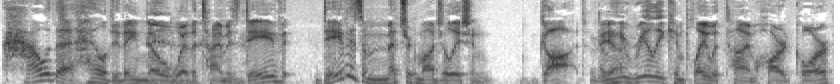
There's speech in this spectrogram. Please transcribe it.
how the hell do they know where the time is? Dave, Dave is a metric modulation god. I mean, Yeah. he really can play with time hardcore.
